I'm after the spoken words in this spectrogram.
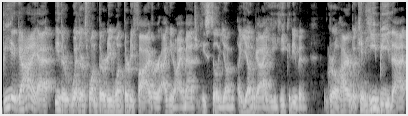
be a guy at either whether it's 130, 135, or I, you know, I imagine he's still young a young guy. He he could even grow higher, but can he be that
